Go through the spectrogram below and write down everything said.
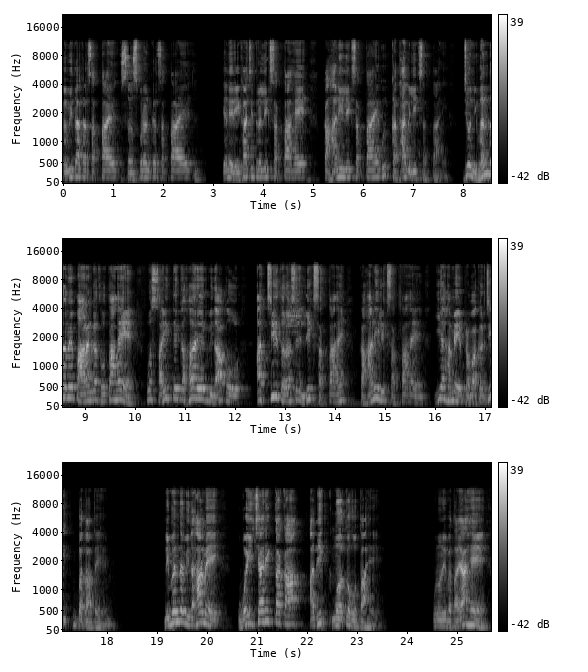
कविता कर सकता है, संस्मरण कर सकता है, यानी रेखा चित्र लिख सकता है, कहानी लिख सकता है, कोई कथा भी लिख सकता है। जो निबंध में पारंगत होता है, वो साहित्य के हर एक विधा को अच्छी तरह से लिख सकता है, कहानी लिख सकता है, ये हमें प्रभाकर जी बताते हैं। निबंध विधा में वैचारिकता का अधिक महत्व होता है। उन्होंने बताया है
